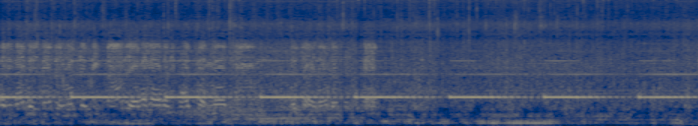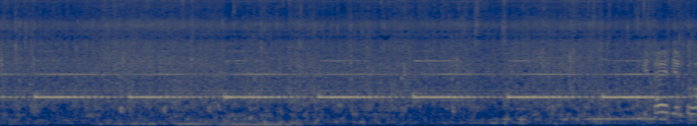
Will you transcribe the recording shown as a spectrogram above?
ปฏิพัฒน์ปฏิพัฒน์เดี๋ยวลงจะติดน้ำเดี๋ยวมารอปฏิพัฒน์ก่อนรอทางเข้าใจแล้วนะ ติดได้ เตรียมตัว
